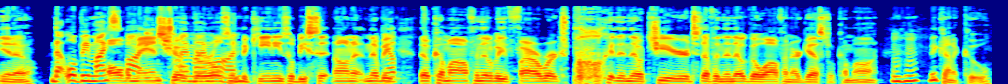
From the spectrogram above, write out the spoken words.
you know, that will be my all the spot man show girls in bikinis will be sitting on it, and they'll be Yep. they'll come off, and there'll be fireworks, and then they'll cheer and stuff, and then they'll go off, and our guest will come on. Mm-hmm. Be kind of cool.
